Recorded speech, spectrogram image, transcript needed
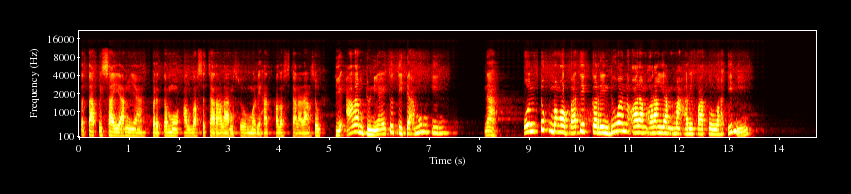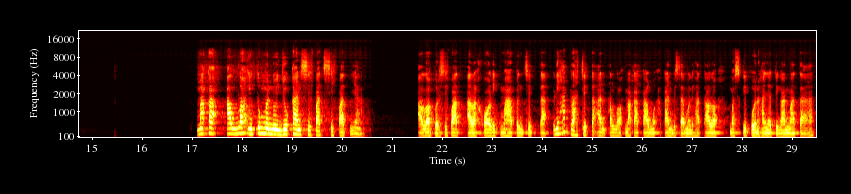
Tetapi sayangnya bertemu Allah secara langsung, melihat Allah secara langsung di alam dunia itu tidak mungkin. Nah, untuk mengobati kerinduan orang-orang yang ma'rifatullah ini, maka Allah itu menunjukkan sifat-sifatnya. Allah bersifat Allah kholik maha pencipta. Lihatlah ciptaan Allah, maka kamu akan bisa melihat Allah meskipun hanya dengan mata.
